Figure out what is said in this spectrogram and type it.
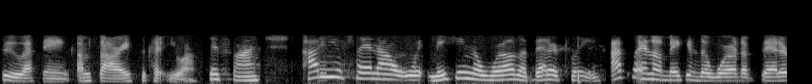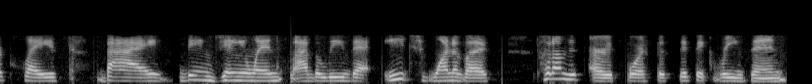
too, I think. I'm sorry to cut you off. It's fine. How do you plan on making the world a better place? I plan on making the world a better place by being genuine. I believe that each one of us put on this earth for a specific reason,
